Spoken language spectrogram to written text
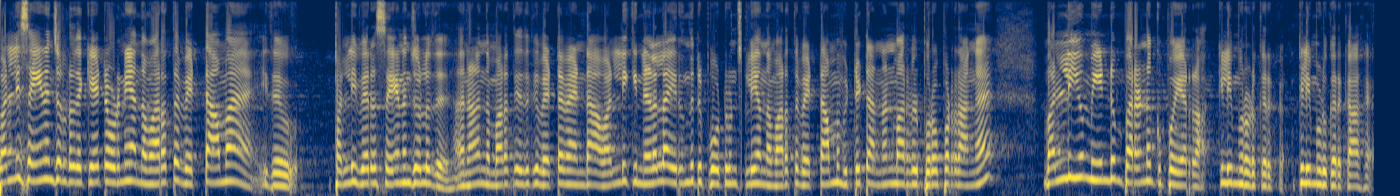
பள்ளி செய்யணும் சொல்கிறத கேட்ட உடனே அந்த மரத்தை வெட்டாமல் இது பள்ளி வேற செய்யணும் சொல்லுது. அதனால் இந்த மரத்தை எதுக்கு வெட்ட வேண்டாம்? வள்ளிக்கு நிழலாக இருந்துட்டு போட்டுன்னு சொல்லி அந்த மரத்தை வெட்டாமல் விட்டுட்டு அண்ணன்மார்கள் புறப்படுறாங்க. வள்ளியும் மீண்டும் பரனுக்கு போயிடுறா கிளி முடுக்கறக்கு கிளி முடுக்கறக்காக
